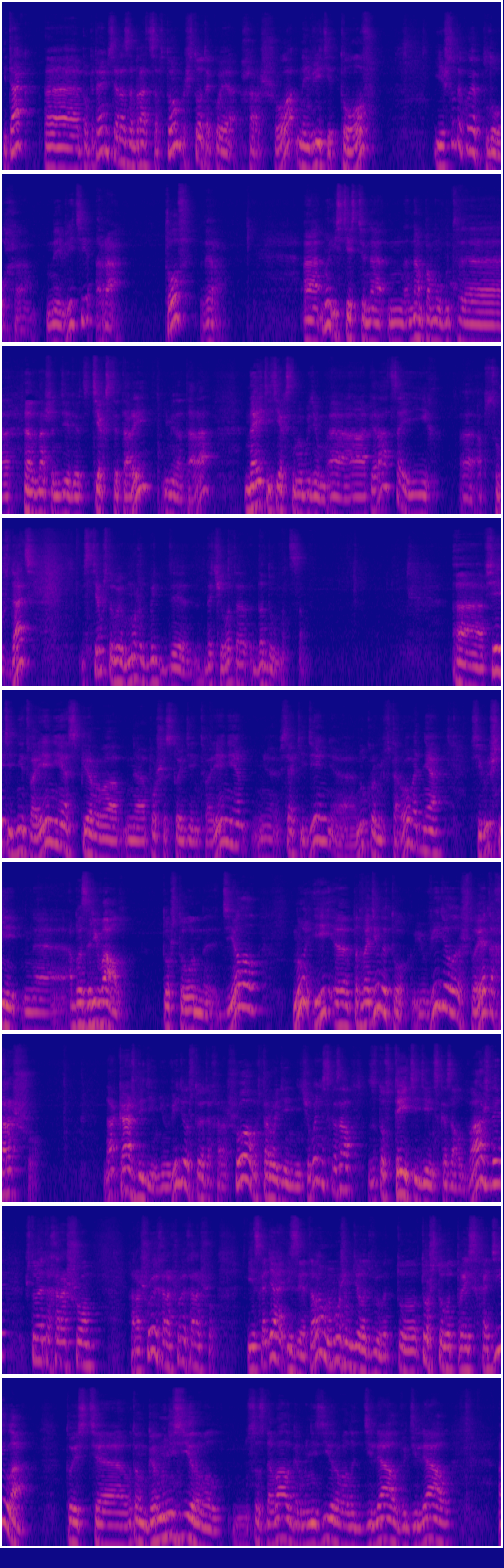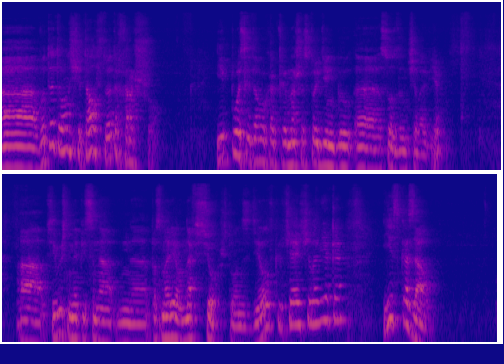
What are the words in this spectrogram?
Итак, э, попытаемся разобраться в том, что такое хорошо, на иврите тов, и что такое плохо, на иврите ра. Тов, вера. А, ну, естественно, нам помогут э, в нашем деле тексты Тары, именно Тара – на эти тексты мы будем э, опираться и их э, обсуждать с тем, чтобы, может быть, до, чего-то додуматься. Э, все эти дни творения, с первого по шестой день творения, всякий день, ну, кроме второго дня, Всевышний обозревал то, что он делал, ну и подводил итог, и увидел, что это хорошо – да, каждый день не увидел, что это хорошо, а во второй день ничего не сказал, зато в третий день сказал дважды, что это хорошо, хорошо и хорошо и хорошо. И исходя из этого мы можем делать вывод, то, то что вот происходило, то есть э, вот он гармонизировал, создавал, гармонизировал, отделял, выделял, э, вот это он считал, что это хорошо. И после того, как на шестой день был э, создан человек, Всевышний написано, э, посмотрел на все, что он сделал, включая человека, и сказал,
